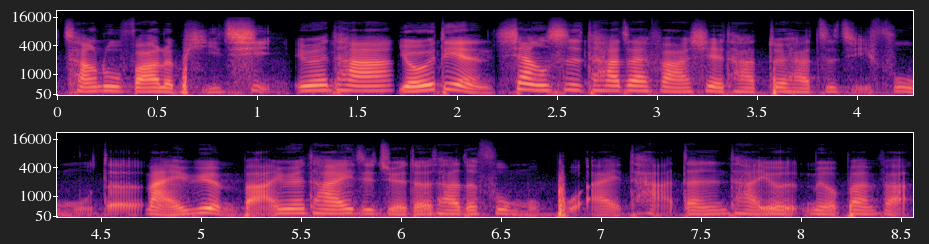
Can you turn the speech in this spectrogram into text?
苍鹭发了脾气，因为他有一点像是他在发泄他对他自己父母的埋怨吧，因为他一直觉得他的父母不爱他，但是他又没有办法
